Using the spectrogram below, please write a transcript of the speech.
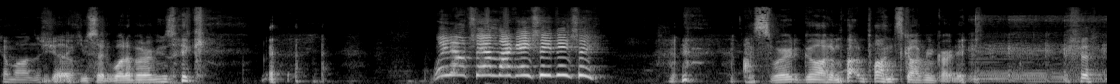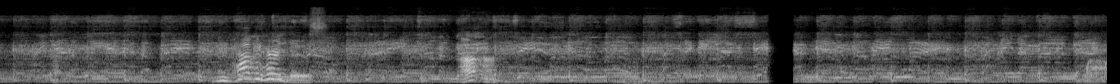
come on the show. Like you said, what about our music? we don't sound like ACDC. I swear to God, I'm not Bon Scott reincarnated. you haven't heard this. Uh-uh. Wow.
